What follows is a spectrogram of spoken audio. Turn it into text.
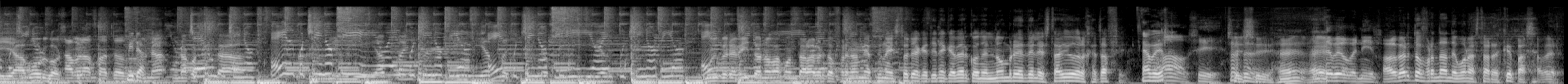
Y a Burgos. Abrazo a todos. Mira. Una, una cosita muy brevito nos va a contar Alberto Fernández una historia que tiene que ver con el nombre del estadio del Getafe. A ver. Ah, sí. Sí, sí. eh, Ya eh. te veo venir. Alberto Fernández, buenas tardes. ¿Qué pasa? A ver.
